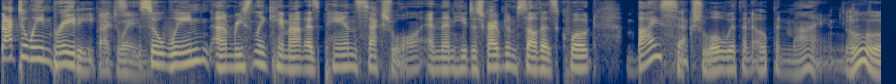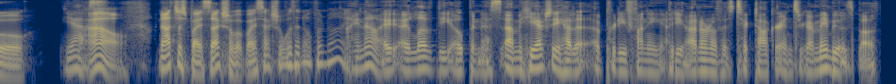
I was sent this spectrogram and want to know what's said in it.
back to Wayne Brady. Back to Wayne. So Wayne um, recently came out as pansexual, and then he described himself as quote bisexual with an open mind. Ooh, Yes. wow! Not just bisexual, but bisexual with an open mind. I know. I, I love the openness. Um, he actually had a, a pretty funny video. I don't know if it's TikTok or Instagram. Maybe it was both.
